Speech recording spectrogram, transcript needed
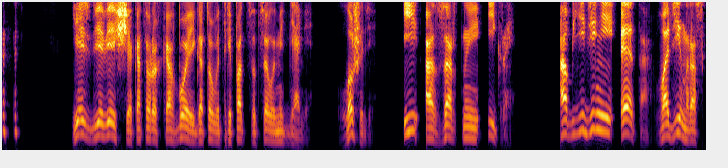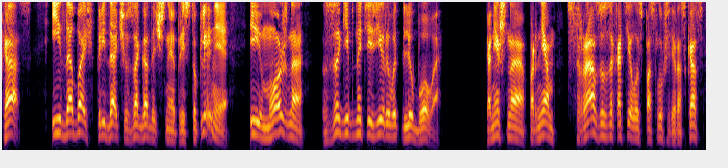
Есть две вещи, о которых ковбои готовы трепаться целыми днями. Лошади и азартные игры. Объедини это в один рассказ и добавь в придачу загадочное преступление, и можно загипнотизировать любого. Конечно, парням сразу захотелось послушать рассказ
